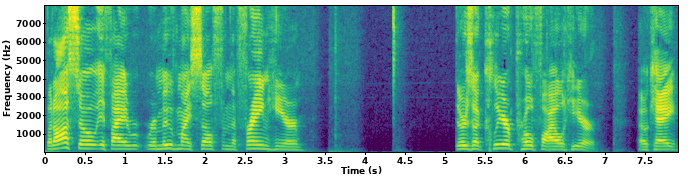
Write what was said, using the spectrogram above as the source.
But also, if I remove myself from the frame here, there's a clear profile here. Okay.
